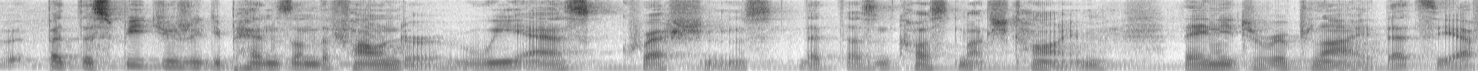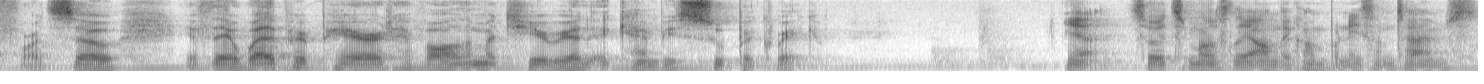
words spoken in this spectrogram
but the speed usually depends on the founder. We ask questions that doesn't cost much time. They need to reply. That's the effort. So if they're well prepared, have all the material, it can be super quick. Yeah, so it's mostly on the company sometimes.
